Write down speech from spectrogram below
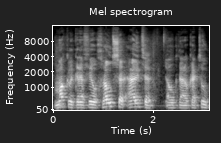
makkelijker en veel groter uiten, ook naar elkaar toe.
